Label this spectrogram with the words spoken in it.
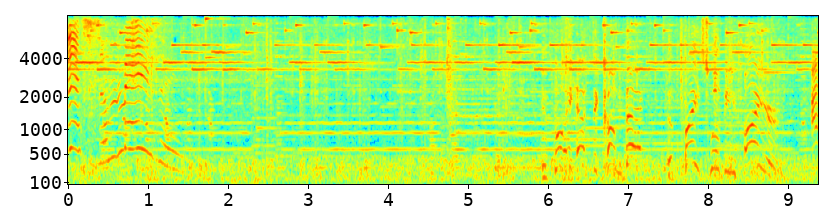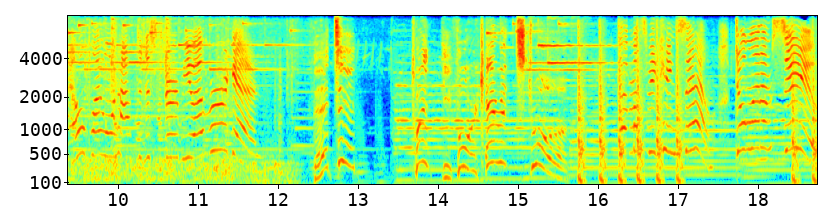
This is amazing. If I have to come back, price price will be higher. I hope I won't have to disturb you ever again. That's it. 24 karat straw. That must be King Sam. Don't let him see you.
